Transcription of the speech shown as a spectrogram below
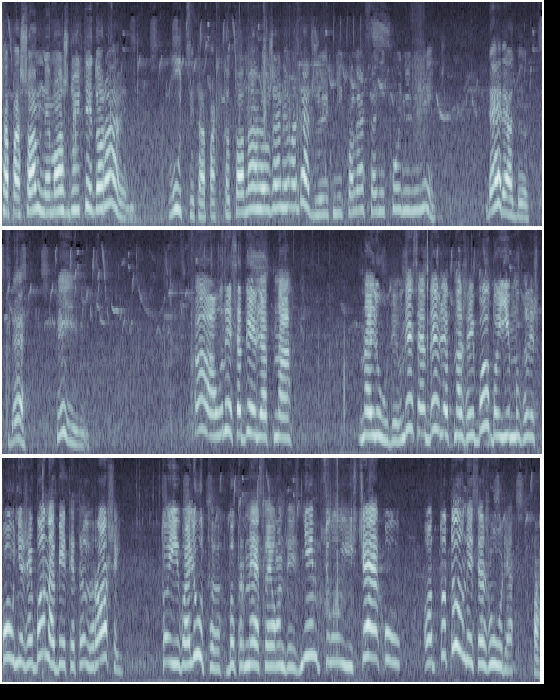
чапашом не може дойти до равен. Вуці та пак, то то ноги вже не видержують, ні колеса, ні коні, ні ніч. Де ряду? Де? Києві. А вони се дивлять на, на люди. Вони се дивлять на жайбо, бо їм лиш повні жайбо набити тих грошей. То і валют бо принесли он з німцю, і з чеху. От то то вони ся журять. Пак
